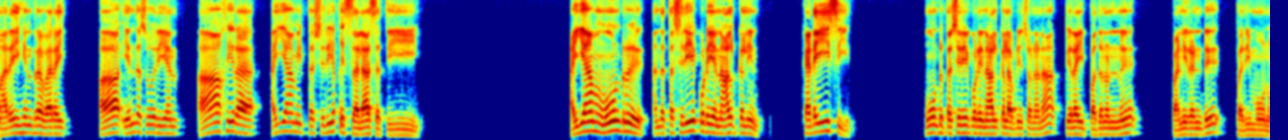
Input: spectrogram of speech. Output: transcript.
மறைகின்ற வரை ஆ எந்த சூரியன்? ஆஹிர ஐயாமி தஷ்ரீகி சலாசதி ஐயாம் மூன்று அந்த தஷ்ரீக்குடைய நாட்களின் கடைசி மூன்று தஷ்ரீக்குடைய நாட்கள் அப்படின்னு சொன்னோன்னா பிறை பதினொன்று பனிரெண்டு பதிமூணு.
